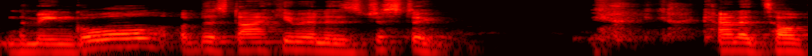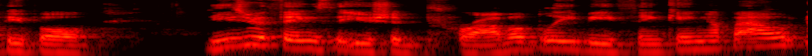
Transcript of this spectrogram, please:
the main goal of this document is just to kind of tell people these are things that you should probably be thinking about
